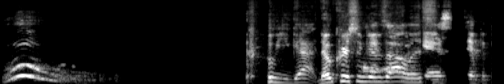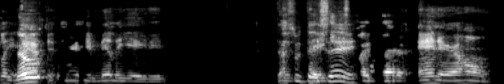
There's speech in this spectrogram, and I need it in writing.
Woo! Who you got? No Christian Gonzalez. Yes, typically nope. after they're humiliated. That's the what they say. Better and they're at home.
